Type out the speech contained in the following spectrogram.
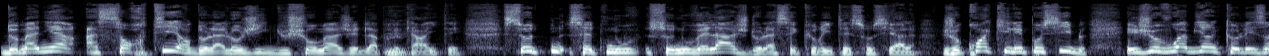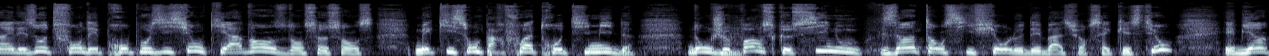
de manière à sortir de la logique du chômage et de la mmh. précarité. Ce, cette ce nouvel âge de la sécurité sociale, je crois qu'il est possible. Et je vois bien que les uns et les autres font des propositions qui avancent dans ce sens, mais qui sont parfois trop timides. Donc je mmh. pense que si nous intensifions le débat sur ces questions, eh bien,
